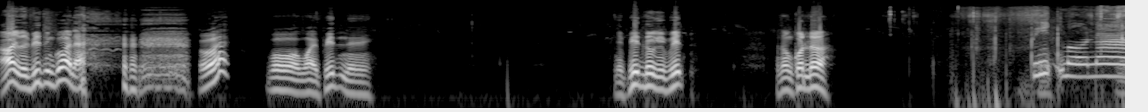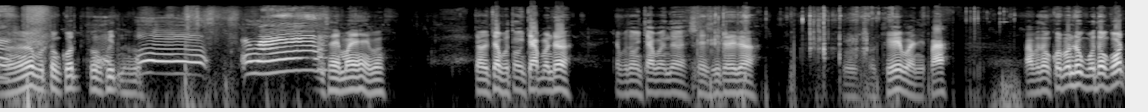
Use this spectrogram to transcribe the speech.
เอาอย่าไปพิษจนกว่านะโอ้ยบ่บ่ให้พิษนี่ อย่าพิษลูกอย่าพิษบ่ต้องกดเด้อพิษโมนาเออบ่ต้องกดบ่ต้องพิษนะลูกเอ๊ะเอามาใส่ไม้ให้เบิ่งเจ้าเจ้าบ่ต้องจับมันเด้อเจ้าบ่ต้องจับมันเด้อใส่สิได้เด้อนี่โอเคบัดนี้ป้าป้าบ่ต้องกดมันลูกบ่ต้องกด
